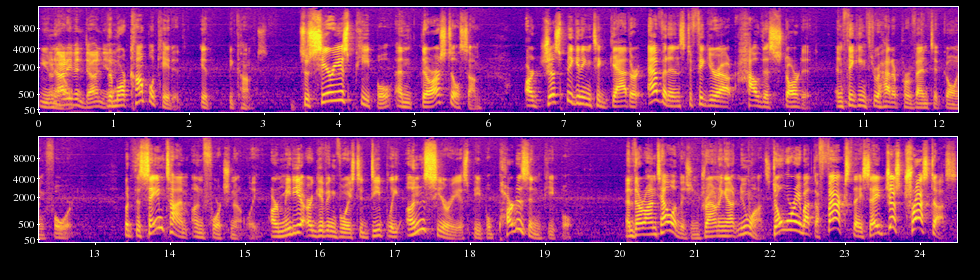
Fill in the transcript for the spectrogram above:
you They're know. not even done yet. The more complicated it becomes. So serious people, and there are still some, are just beginning to gather evidence to figure out how this started and thinking through how to prevent it going forward. But at the same time, unfortunately, our media are giving voice to deeply unserious people, partisan people, and they're on television drowning out nuance. Don't worry about the facts, they say, just trust us.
